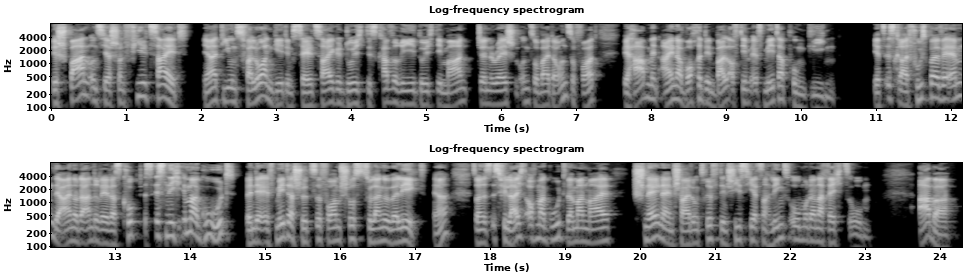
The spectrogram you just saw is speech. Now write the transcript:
Wir sparen uns ja schon viel Zeit, ja, die uns verloren geht im Sales Cycle durch Discovery, durch Demand Generation und so weiter und so fort. Wir haben in einer Woche den Ball auf dem Elfmeterpunkt liegen. Jetzt ist gerade Fußball-WM, der eine oder andere, der das guckt, es ist nicht immer gut, wenn der Elfmeterschütze vor dem Schuss zu lange überlegt, ja, sondern es ist vielleicht auch mal gut, wenn man mal schnell eine Entscheidung trifft, den schießt jetzt nach links oben oder nach rechts oben. Aber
